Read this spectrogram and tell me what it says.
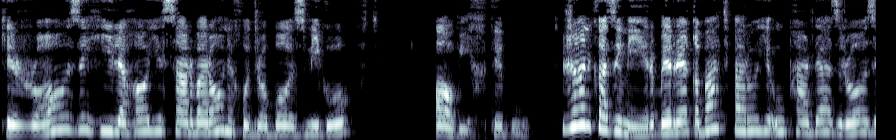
که راز حیله های سروران خود را باز می گفت آویخته بود. ژان کازیمیر به رقبت برای او پرده از راز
